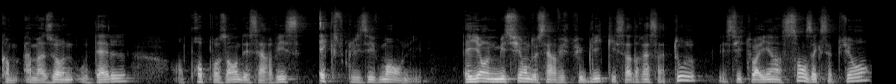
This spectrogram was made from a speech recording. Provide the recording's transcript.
comme Amazon ou Dell en proposant des services exclusivement en ligne. Ayant une mission de service public qui s'adresse à tous les citoyens sans exception,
